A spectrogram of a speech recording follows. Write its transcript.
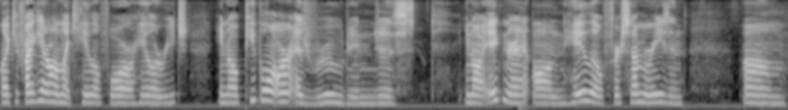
like if I get on like Halo 4 or Halo Reach, you know, people aren't as rude and just you know, ignorant on Halo for some reason. Um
